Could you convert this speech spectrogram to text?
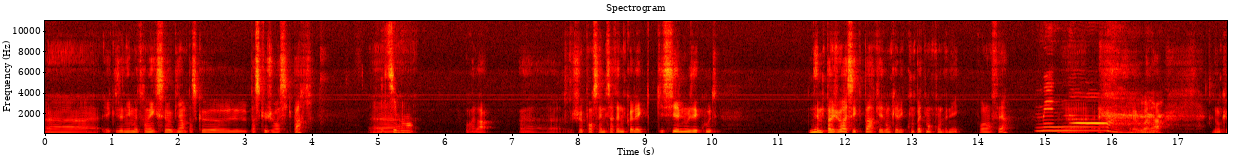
Euh, et que les animatronics, c'est bien parce que, parce que Jurassic Park. Euh, Effectivement. voilà. Euh, je pense à une certaine collègue qui, si elle nous écoute, n'aime pas Jurassic Park et donc elle est complètement condamnée pour l'en faire. Mais non Euh, voilà. Donc,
